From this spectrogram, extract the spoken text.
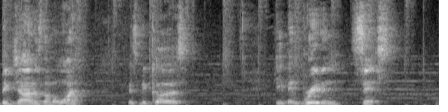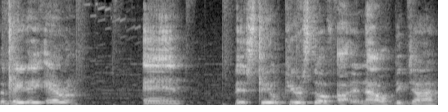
Big John is number one is because he been breeding since the Mayday era, and there's still pure stuff out there now Big John,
